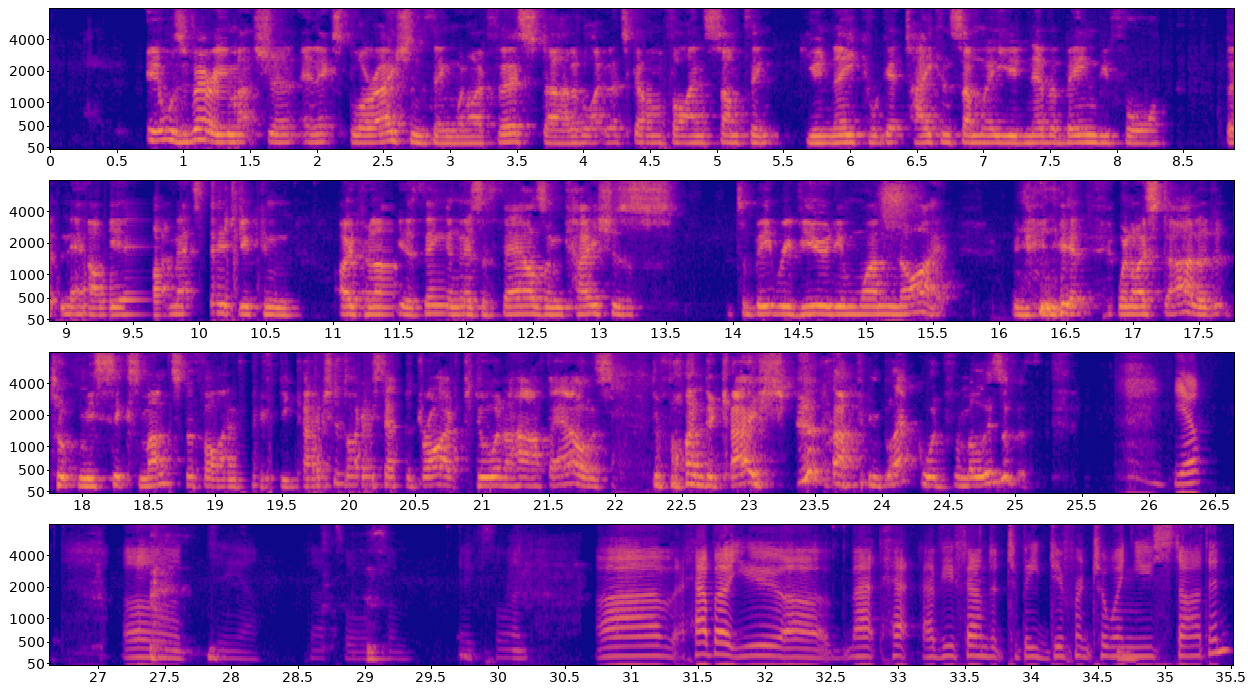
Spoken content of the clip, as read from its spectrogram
It was very much a, an exploration thing when I first started. Like, let's go and find something unique or get taken somewhere you'd never been before. But now, yeah, like Matt said, you can open up your thing and there's a thousand caches to be reviewed in one night. yeah, when I started, it took me six months to find 50 caches. I used to have to drive two and a half hours to find a cache up in Blackwood from Elizabeth. Yep. Oh dear, that's awesome. Excellent. Um, how about you, uh, Matt? Ha- have you found it to be different to when you started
